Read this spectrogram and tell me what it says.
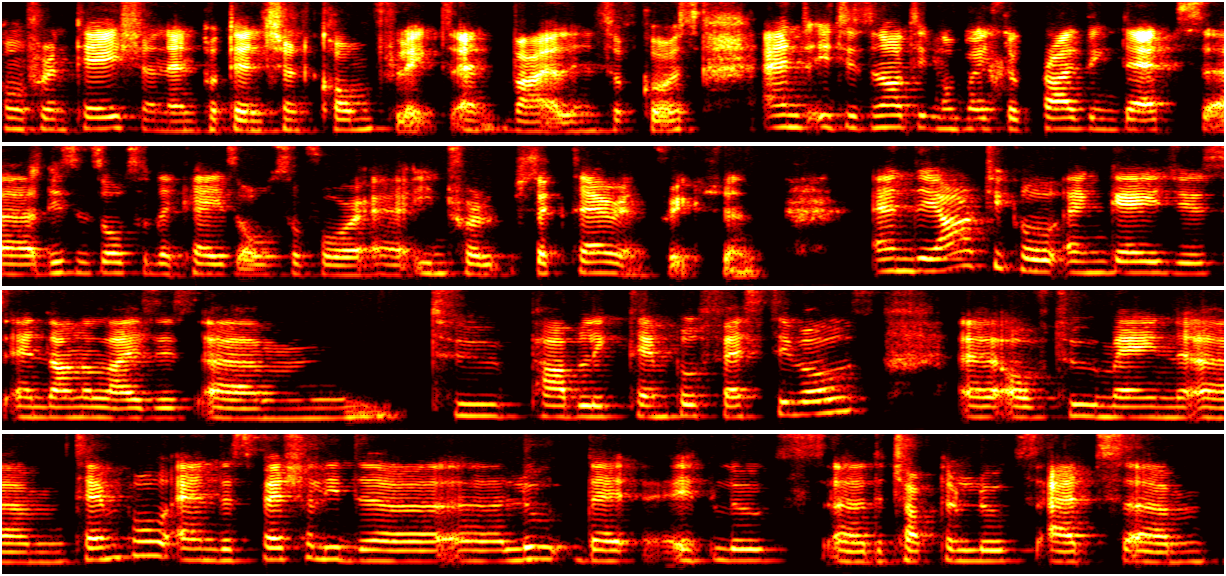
confrontation and potential conflict and violence, of course. And it is not in a way surprising that uh, this is also the case also for uh, intra-sectarian frictions. And the article engages and analyzes um, two public temple festivals uh, of two main um, temple, and especially the uh, it looks uh, the chapter looks at um,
